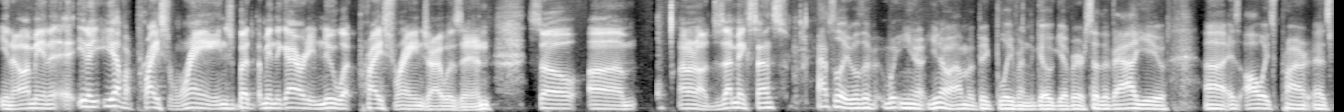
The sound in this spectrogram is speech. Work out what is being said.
you know, I mean, eh, you know, you have a price range, but I mean, the guy already knew what price range I was in. So, um, I don't know. Does that make sense? Absolutely. Well, the, you know, you know, I'm a big believer in the go giver. So the value uh, is always prior as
